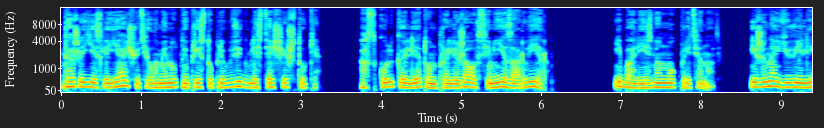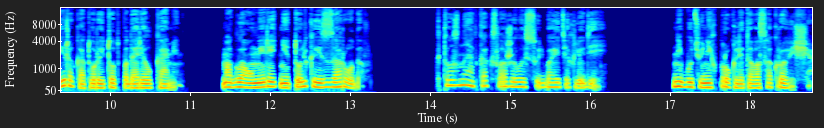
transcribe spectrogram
Даже если я ощутила минутный приступ любви к блестящей штуке. А сколько лет он пролежал в семье Зарвер? И болезнь он мог притянуть и жена ювелира, которой тот подарил камень, могла умереть не только из-за родов. Кто знает, как сложилась судьба этих людей. Не будь у них проклятого сокровища.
